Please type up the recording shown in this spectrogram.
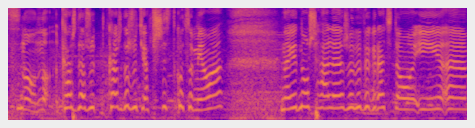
z, no, no, każda, każda rzuciła wszystko, co miała na jedną szalę, żeby wygrać to i e,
